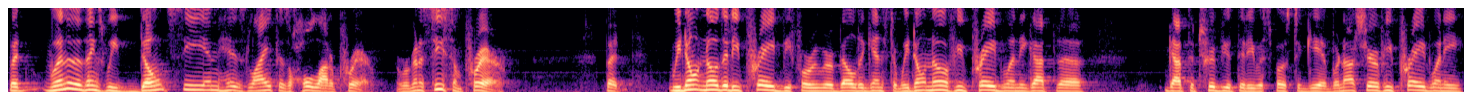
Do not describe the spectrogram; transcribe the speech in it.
But one of the things we don't see in his life is a whole lot of prayer. We're going to see some prayer, but we don't know that he prayed before he rebelled against him. We don't know if he prayed when he got the, got the tribute that he was supposed to give. We're not sure if he prayed when he,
